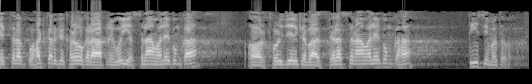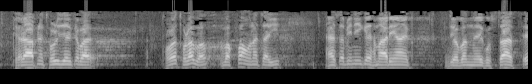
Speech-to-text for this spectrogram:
ایک طرف کو ہٹ کر کے کھڑے ہو کر آپ نے وہی السلام علیکم کہا اور تھوڑی دیر کے بعد پھر السلام علیکم کہا، تیسری مرتبہ پھر آپ نے تھوڑی دیر کے بعد تھوڑا تھوڑا وقفہ ہونا چاہیے۔ ایسا بھی نہیں کہ ہمارے یہاں ایک دیوبند میں ایک استاد تھے۔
